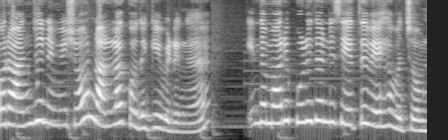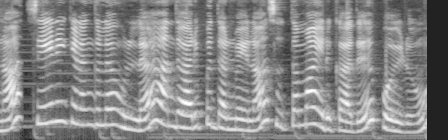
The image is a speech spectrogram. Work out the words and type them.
ஒரு அஞ்சு நிமிஷம் நல்லா கொதிக்க விடுங்க. இந்த மாதிரி புளி தண்ணி சேர்த்து வேக வச்சோம்னா சேனை கிழங்குல உள்ள அந்த அரிப்பு தன்மையெல்லாம் சுத்தமாக இருக்காது போயிடும்.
